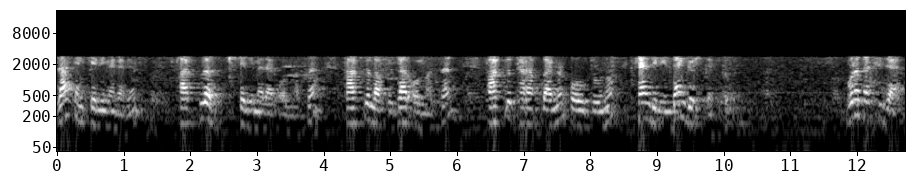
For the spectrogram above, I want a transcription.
Zaten kelimelerin farklı kelimeler olması, farklı lafızlar olması, farklı taraflarının olduğunu kendiliğinden gösteriyor. Burada size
